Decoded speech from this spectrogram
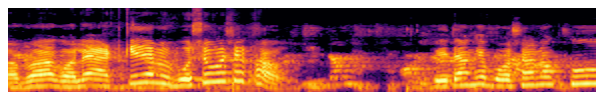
বাবা গলায় আটকে যাবে, বসে বসে খাও। বেদাংকে বসানো খুব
